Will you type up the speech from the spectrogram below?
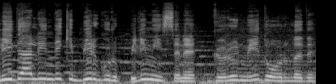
liderliğindeki bir grup bilim insanı görülmeyi doğruladı.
